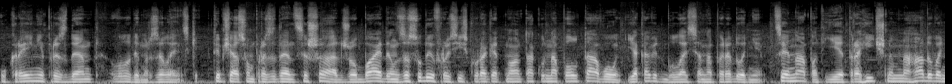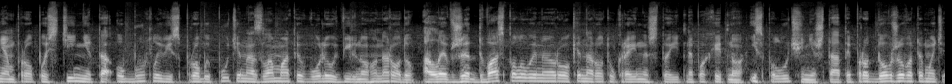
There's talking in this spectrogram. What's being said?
Україні президент Володимир Зеленський. Тим часом президент США Джо Байден засудив російську ракетну атаку на Полтаву, яка відбулася напередодні. Цей напад є трагічним нагадуванням про постійні та обурливі спроби Путіна зламати волю вільного народу. Але вже два з половиною роки народ України стоїть непохитно, і Сполучені Штати продовжуватимуть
